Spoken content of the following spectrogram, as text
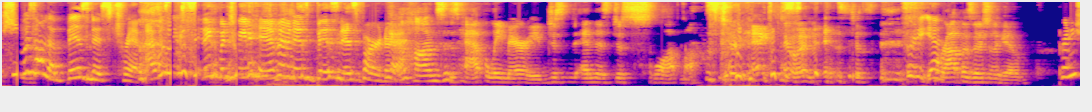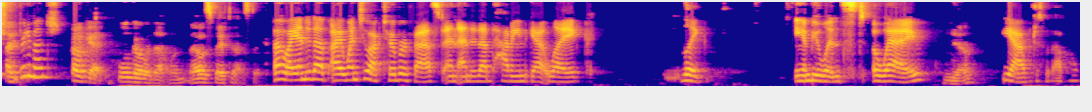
he was on a business trip i was like sitting between him and his business partner. Yeah, Hans is happily married, just and this just slot monster next to him is just Pretty- yeah. propositioning him. Pretty sure, pretty much. Okay, we'll go with that one. That was fantastic. Oh, I ended up I went to Oktoberfest and ended up having to get like like ambulanced away. Yeah. Yeah, just with alcohol.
